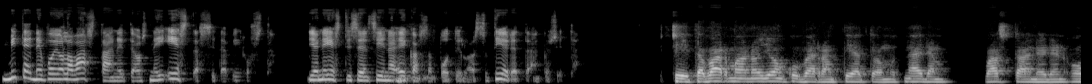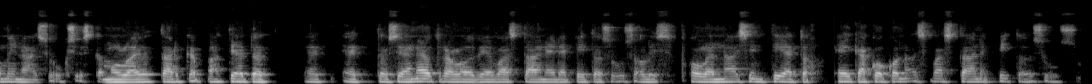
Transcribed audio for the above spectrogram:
Miten ne voi olla vasta-aineita, jos ne ei estä sitä virusta? Ja ne esti sen siinä ekassa potilaassa. Tiedetäänkö sitä? Siitä varmaan on jonkun verran tietoa, mutta näiden vasta-aineiden ominaisuuksista mulla ei ole tarkempaa tietoa, että et tosiaan neutraloivien vasta-aineiden pitoisuus olisi olennaisin tieto, eikä kokonaisvasta-ainepitoisuus.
